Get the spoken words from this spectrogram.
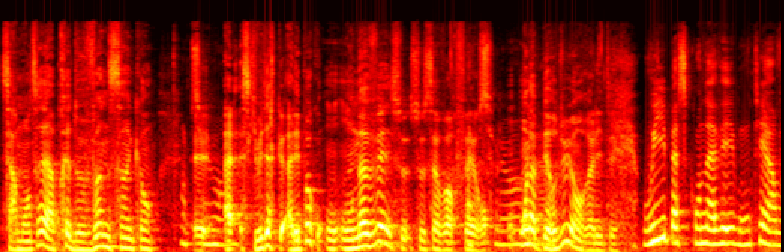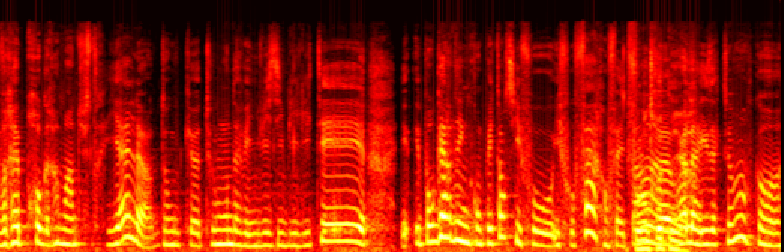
ça remonterait à près de 25 ans. Absolument. À- ce qui veut dire qu'à l'époque, on, on avait ce, ce savoir-faire. On, on l'a perdu en réalité. Oui, parce qu'on avait monté un vrai programme industriel, donc euh, tout le monde avait une visibilité. Et, et pour garder une compétence, il faut, il faut faire en fait. Il faut l'entretenir. voilà, exactement. Quand,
